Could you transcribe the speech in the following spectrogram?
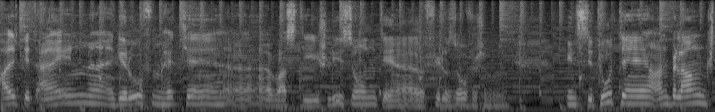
Haltet ein äh, gerufen hätte, äh, was die Schließung der philosophischen Institute anbelangt.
